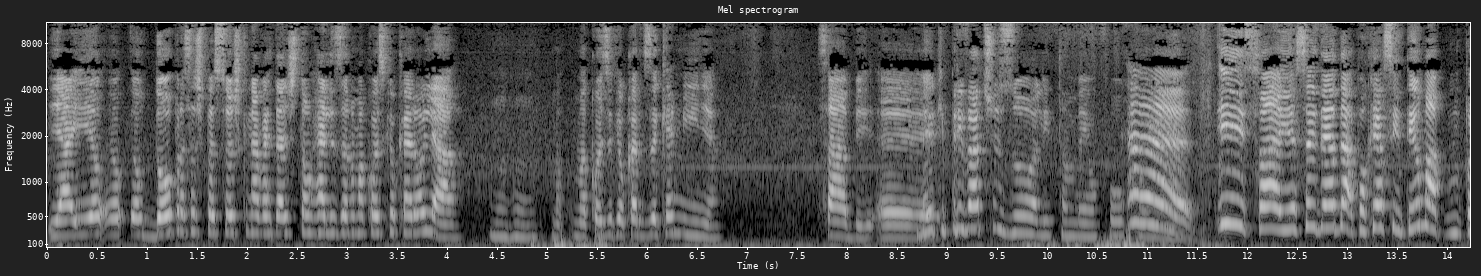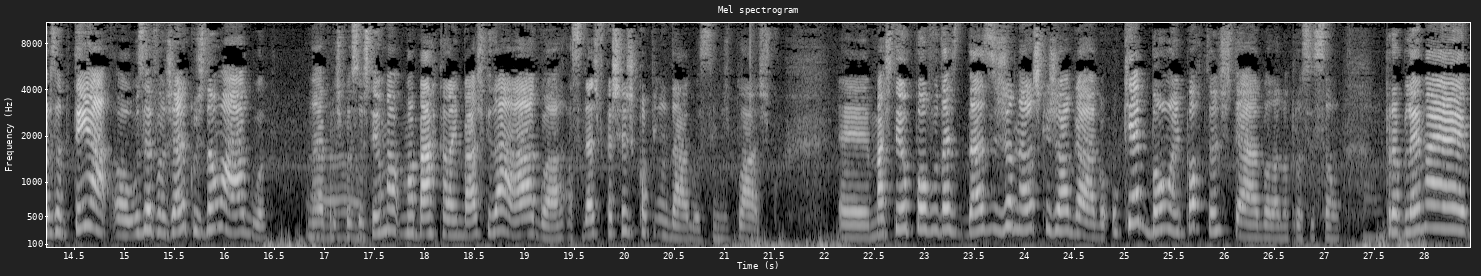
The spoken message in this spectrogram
E aí eu, eu, eu dou pra essas pessoas que na verdade estão realizando uma coisa que eu quero olhar. Uma, uma coisa que eu quero dizer que é minha. Sabe? É... Meio que privatizou ali também um pouco. É, isso, aí essa ideia da. Porque assim, tem uma. Por exemplo, tem a, os evangélicos dão água, né, para as pessoas. Tem uma, uma barca lá embaixo que dá água. A cidade fica cheia de copinho d'água, assim, de plástico. É, mas tem o povo das, das janelas que joga água. O que é bom, é importante ter água lá na procissão. O problema é,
